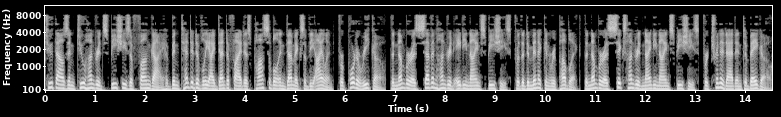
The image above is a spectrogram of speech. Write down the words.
2,200 species of fungi have been tentatively identified as possible endemics of the island. For Puerto Rico, the number is 789 species. For the Dominican Republic, the number is 699 species. For Trinidad and Tobago,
